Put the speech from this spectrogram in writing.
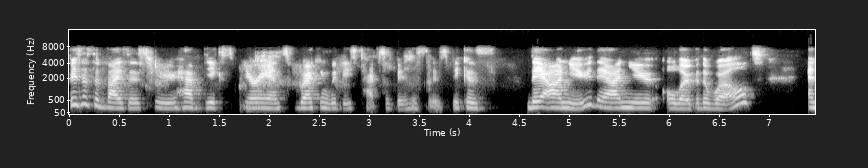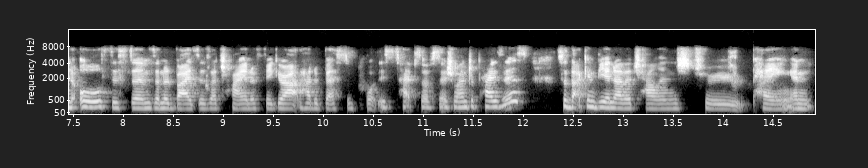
business advisors who have the experience working with these types of businesses because they are new, they are new all over the world and all systems and advisors are trying to figure out how to best support these types of social enterprises. So that can be another challenge to paying and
